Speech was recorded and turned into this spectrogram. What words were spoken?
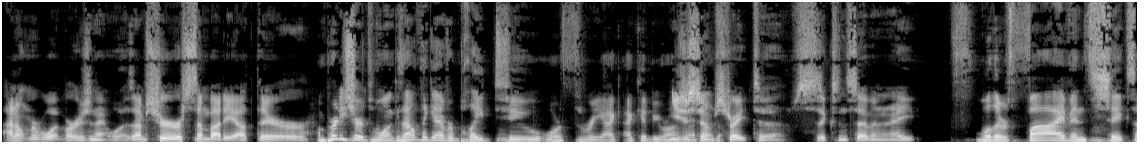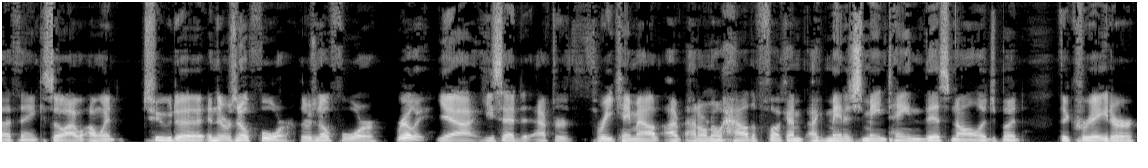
I don't remember what version that was. I'm sure somebody out there. I'm pretty sure it's one because I don't think I ever played two or three. I, I could be wrong. You just about jumped that. straight to six and seven and eight. Well, there's five and six, I think. So I, I went two to, and there was no four. There was no four. Really? Yeah, he said after three came out, I, I don't know how the fuck I, I managed to maintain this knowledge, but the creator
